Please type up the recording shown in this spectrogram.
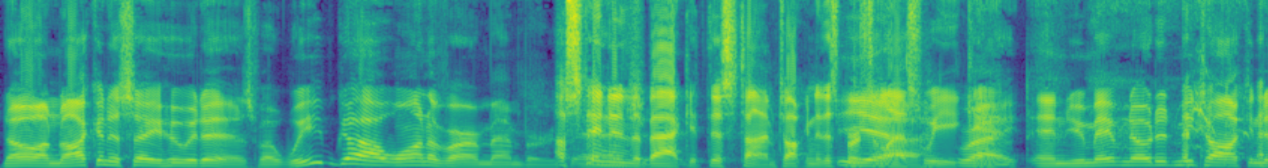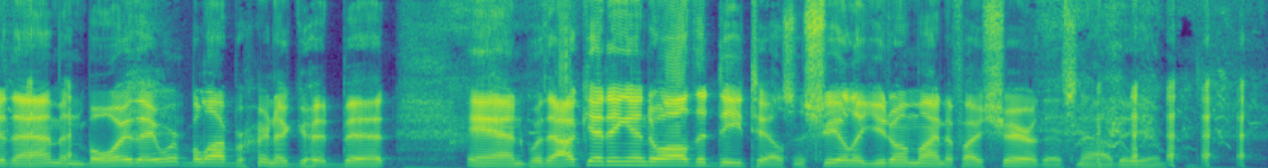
No, I'm not going to say who it is, but we've got one of our members. I was standing in the back at this time talking to this person yeah, last week. and- Right. And, you may have noted me talking to them, and boy, they were blubbering a good bit. And without getting into all the details, and Sheila, you don't mind if I share this now, do you?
